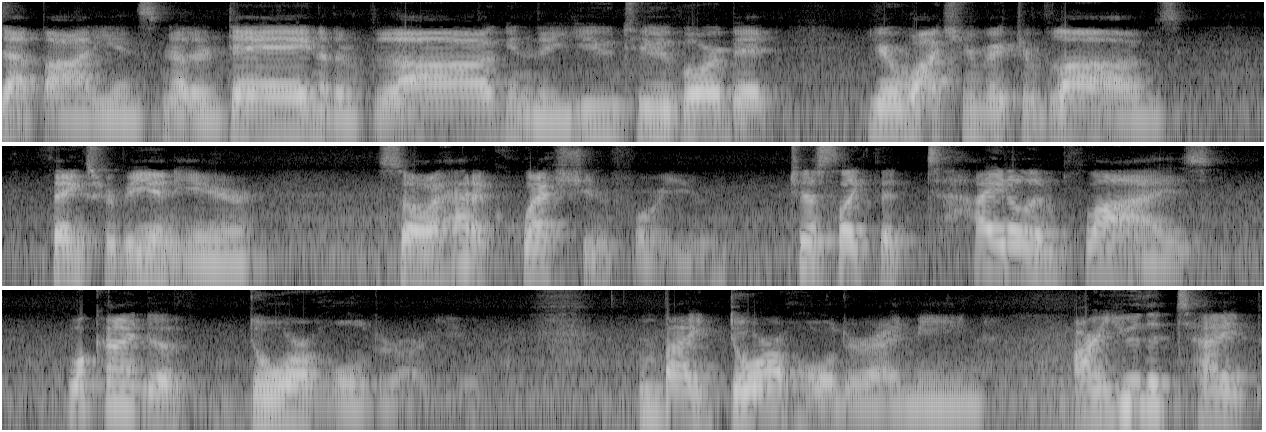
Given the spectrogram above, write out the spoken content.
up, audience? Another day, another vlog in the YouTube orbit. You're watching Rictor Vlogs. Thanks for being here. So, I had a question for you. Just like the title implies, what kind of door holder are you? And by door holder, I mean, are you the type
